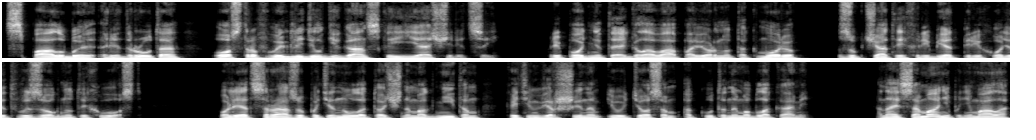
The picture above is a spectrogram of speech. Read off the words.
С палубы редрута остров выглядел гигантской ящерицей. Приподнятая голова повернута к морю, зубчатый хребет переходит в изогнутый хвост. Полет сразу потянуло точно магнитом этим вершинам и утесам, окутанным облаками. Она и сама не понимала,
